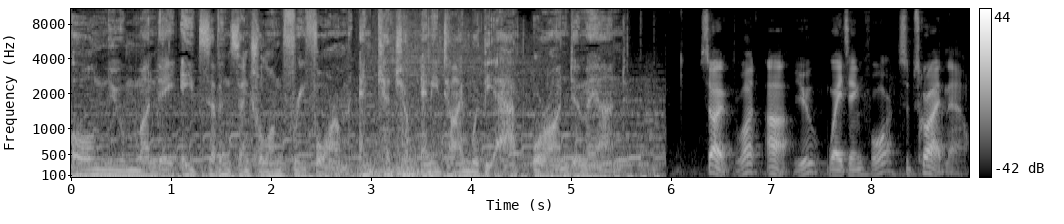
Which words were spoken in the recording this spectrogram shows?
all new Monday, 8, 7 Central on Freeform, and catch up anytime with the app or on demand. So, What? Ah, You? waiting. For? Subscribe. Now.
